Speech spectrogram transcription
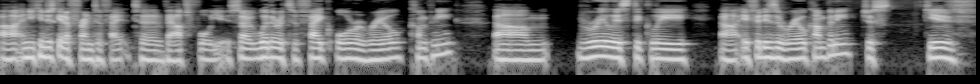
uh, and you can just get a friend to fa- to vouch for you. So whether it's a fake or a real company um, realistically uh, if it is a real company just give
